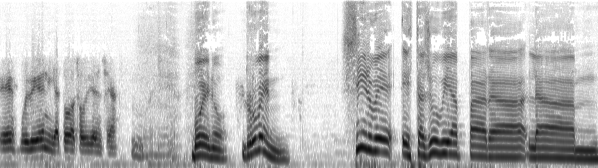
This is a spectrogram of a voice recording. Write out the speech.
Eh, muy bien y a toda su audiencia. Bueno, Rubén, ¿Sirve esta lluvia para la mm,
